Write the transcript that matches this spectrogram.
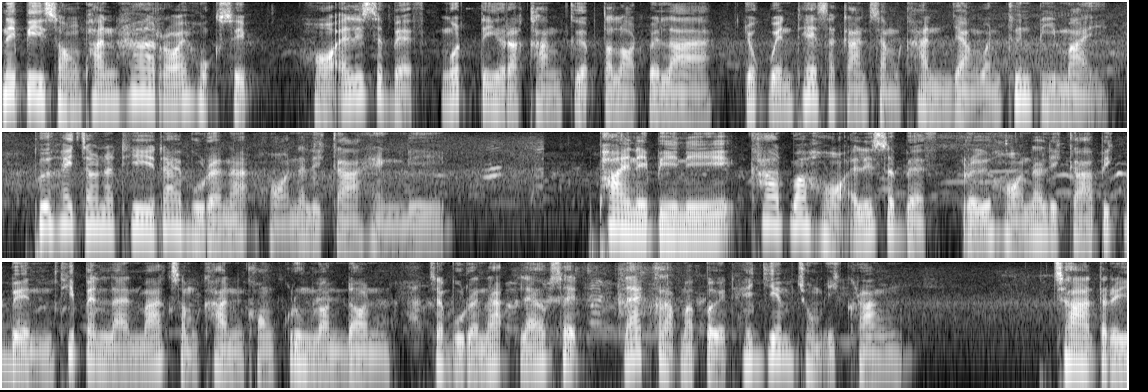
ในปี 2560หอเอลิซาเบธงดตีระฆังเกือบตลอดเวลา ยกเว้นเทศกาลสำคัญอย่างวันขึ้นปีใหม่ เพื่อให้เจ้าหน้าที่ได้บูรณะหอนาฬิกาแห่งนี้ ภายในปีนี้คาดว่าหอเอลิซาเบธหรือหอนาฬิกาบิ๊กเบนที่เป็นแลนด์มาร์คสำคัญของกรุงลอนดอน จะบูรณะแล้วเสร็จและกลับมาเปิดให้เยี่ยมชมอีกครั้ง ชาตรี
